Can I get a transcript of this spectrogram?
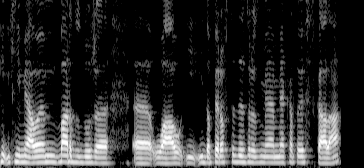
i, i miałem bardzo duże e, wow i, i dopiero wtedy zrozumiałem, jaka to jest skala.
